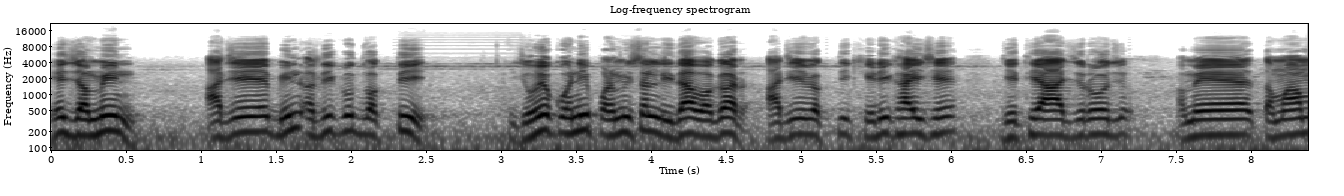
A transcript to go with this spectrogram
એ જમીન આજે બિન અધિકૃત વ્યક્તિ જોએ કોઈની પરમિશન લીધા વગર આજે એ વ્યક્તિ ખેડી ખાય છે, જેથી આજ રોજ અમે તમામ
